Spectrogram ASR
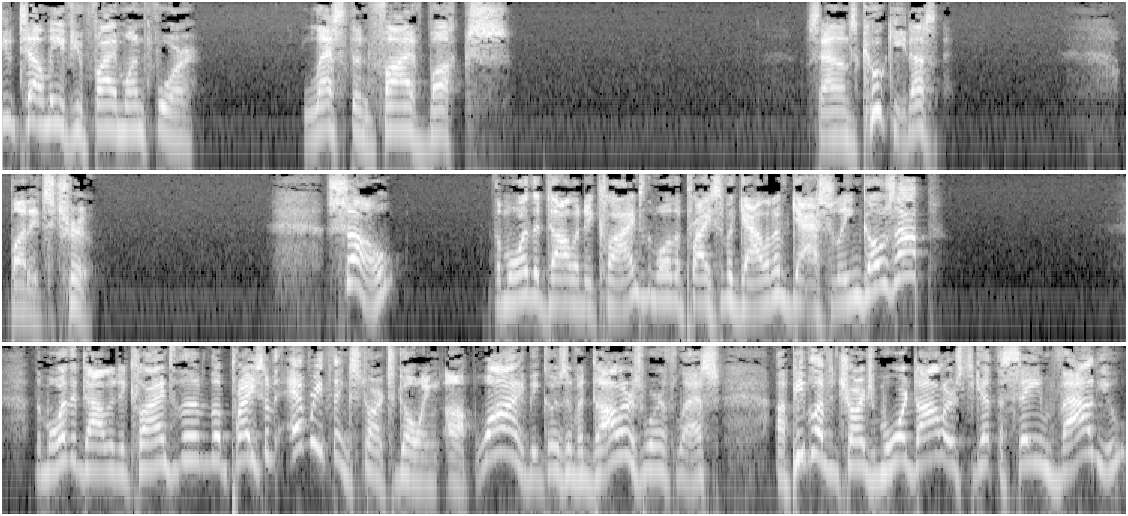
you tell me if you find one for less than five bucks? Sounds kooky, doesn't it? But it's true. So, the more the dollar declines, the more the price of a gallon of gasoline goes up. The more the dollar declines, the, the price of everything starts going up. Why? Because if a dollar is worth less, uh, people have to charge more dollars to get the same value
